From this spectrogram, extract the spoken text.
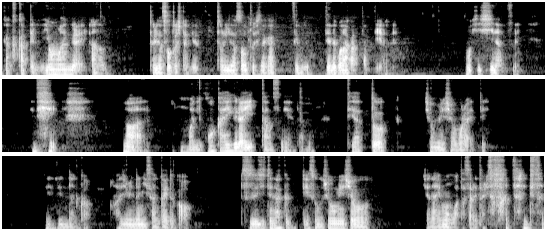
がかかってるんで、4万円ぐらい、あの、取り出そうとしたけど、取り出そうとしたが全部出てこなかったっていうので、もう必死なんですね。で、まあ、ほんまに5回ぐらい行ったんですね、多分。で、やっと証明書をもらえて。全然なんか、初めの2、3回とかは通じてなくって、その証明書じゃないもん渡されたりとかされてた。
